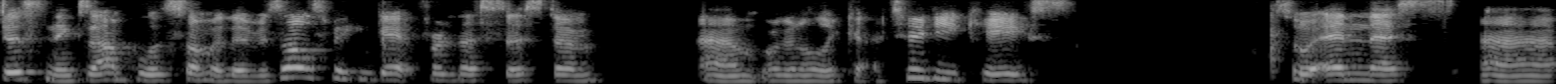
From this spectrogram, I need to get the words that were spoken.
Just an example of some of the results we can get for this system. Um, we're going to look at a 2D case so in this uh,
